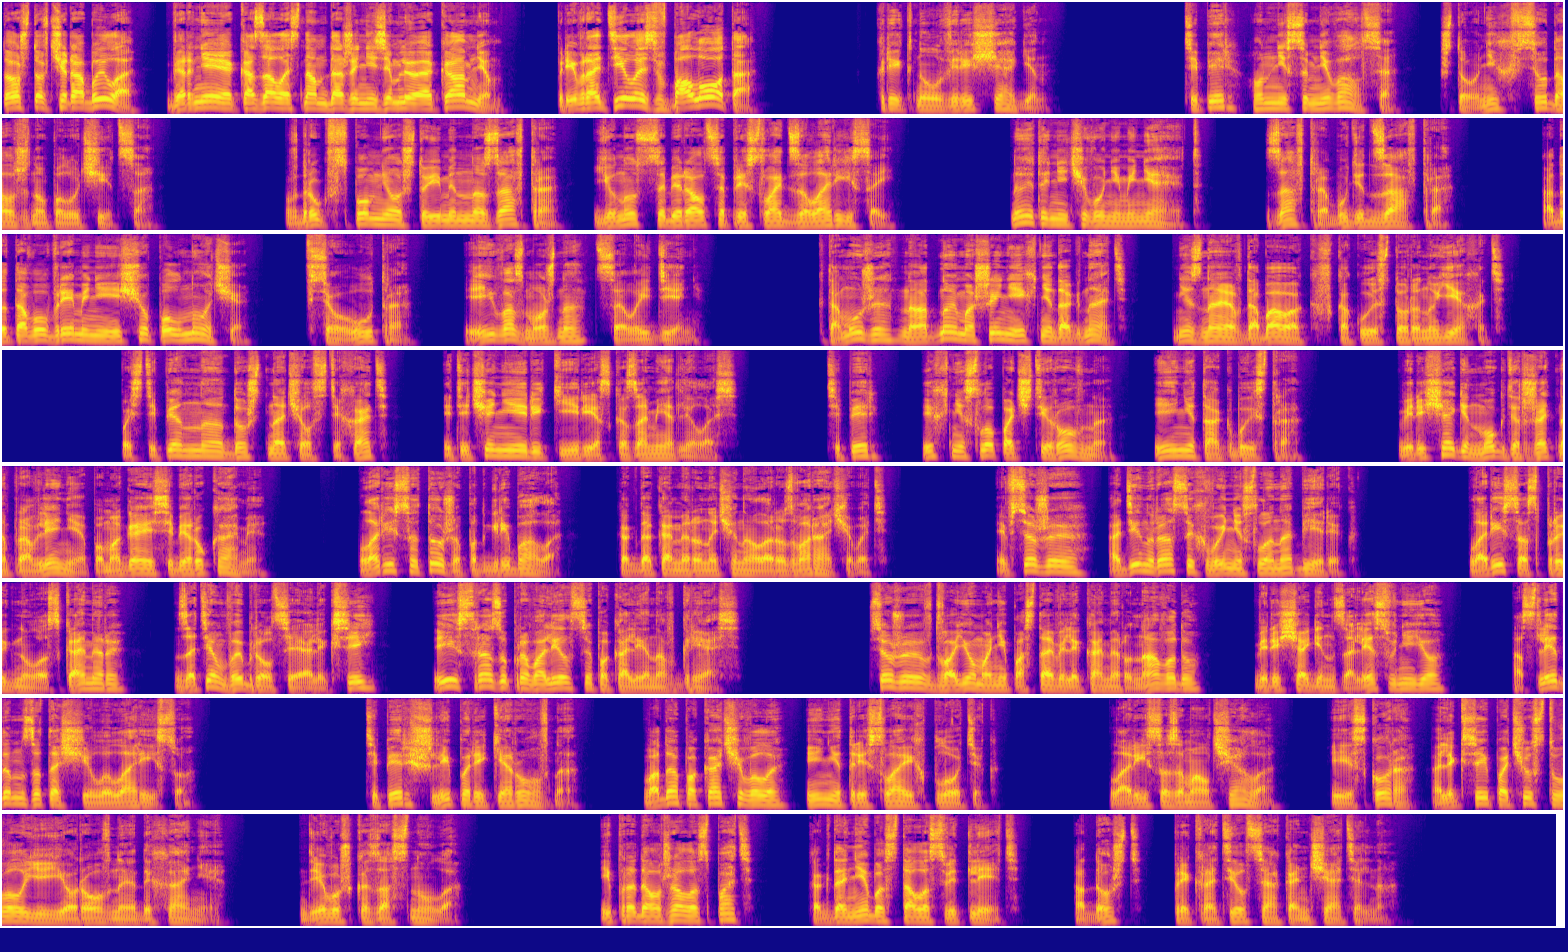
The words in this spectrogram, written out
То, что вчера было, вернее, казалось нам даже не землей, а камнем, превратилось в болото!» — крикнул Верещагин. Теперь он не сомневался, что у них все должно получиться. Вдруг вспомнил, что именно завтра Юнус собирался прислать за Ларисой. Но это ничего не меняет. Завтра будет завтра. А до того времени еще полночи, все утро и, возможно, целый день. К тому же на одной машине их не догнать, не зная вдобавок, в какую сторону ехать. Постепенно дождь начал стихать, и течение реки резко замедлилось. Теперь их несло почти ровно и не так быстро. Верещагин мог держать направление, помогая себе руками. Лариса тоже подгребала, когда камеру начинала разворачивать. И все же один раз их вынесло на берег, Лариса спрыгнула с камеры, затем выбрался и Алексей и сразу провалился по колено в грязь. Все же вдвоем они поставили камеру на воду, Верещагин залез в нее, а следом затащила Ларису. Теперь шли по реке ровно. Вода покачивала и не трясла их плотик. Лариса замолчала, и скоро Алексей почувствовал ее ровное дыхание. Девушка заснула. И продолжала спать, когда небо стало светлеть, а дождь прекратился окончательно.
